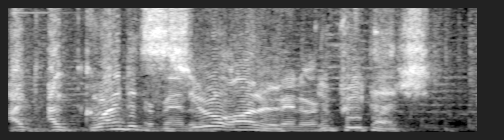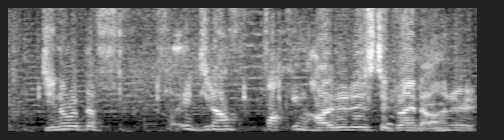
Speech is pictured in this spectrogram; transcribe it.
I, I grinded zero honor Vanndar. in pre-patch. Do you know what the? F- do you know how fucking hard it is to grind honor?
